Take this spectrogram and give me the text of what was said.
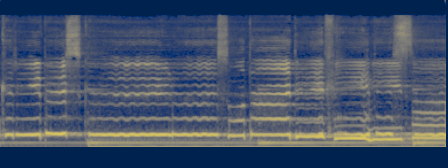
crépuscules sont indéfinissables.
